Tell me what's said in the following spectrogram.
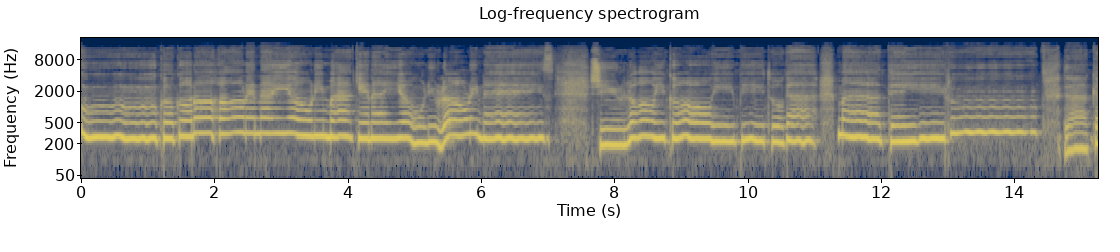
う心折れないように負けないようにローリネイス。白い恋人が待っている。だか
